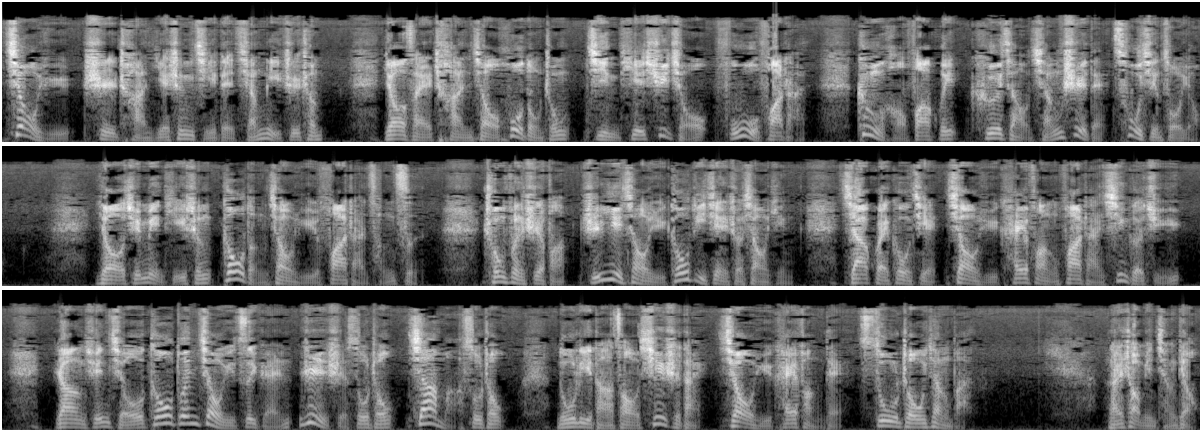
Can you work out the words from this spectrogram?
教育是产业升级的强力支撑，要在产教互动中紧贴需求，服务发展，更好发挥科教强势的促进作用。要全面提升高等教育发展层次，充分释放职业教育高地建设效应，加快构建教育开放发展新格局。让全球高端教育资源认识苏州、加码苏州，努力打造新时代教育开放的苏州样板。蓝绍敏强调，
